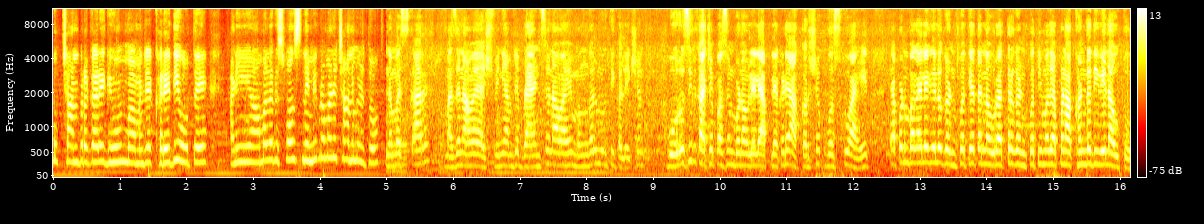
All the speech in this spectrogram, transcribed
खूप छान प्रकारे घेऊन म- म्हणजे खरेदी होते. आणि आम्हाला रिस्पॉन्स नेहमीप्रमाणे छान मिळतो. नमस्कार माझं नाव आहे अश्विनी. आमच्या ब्रँडचं नाव आहे मंगलमूर्ती कलेक्शन. बोरोसिल काचेपासून बनवलेल्या आपल्याकडे आकर्षक वस्तू आहेत. ते आपण बघायला गेलो गणपती आता नवरात्र गणपतीमध्ये आपण अखंड दिवे लावतो.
